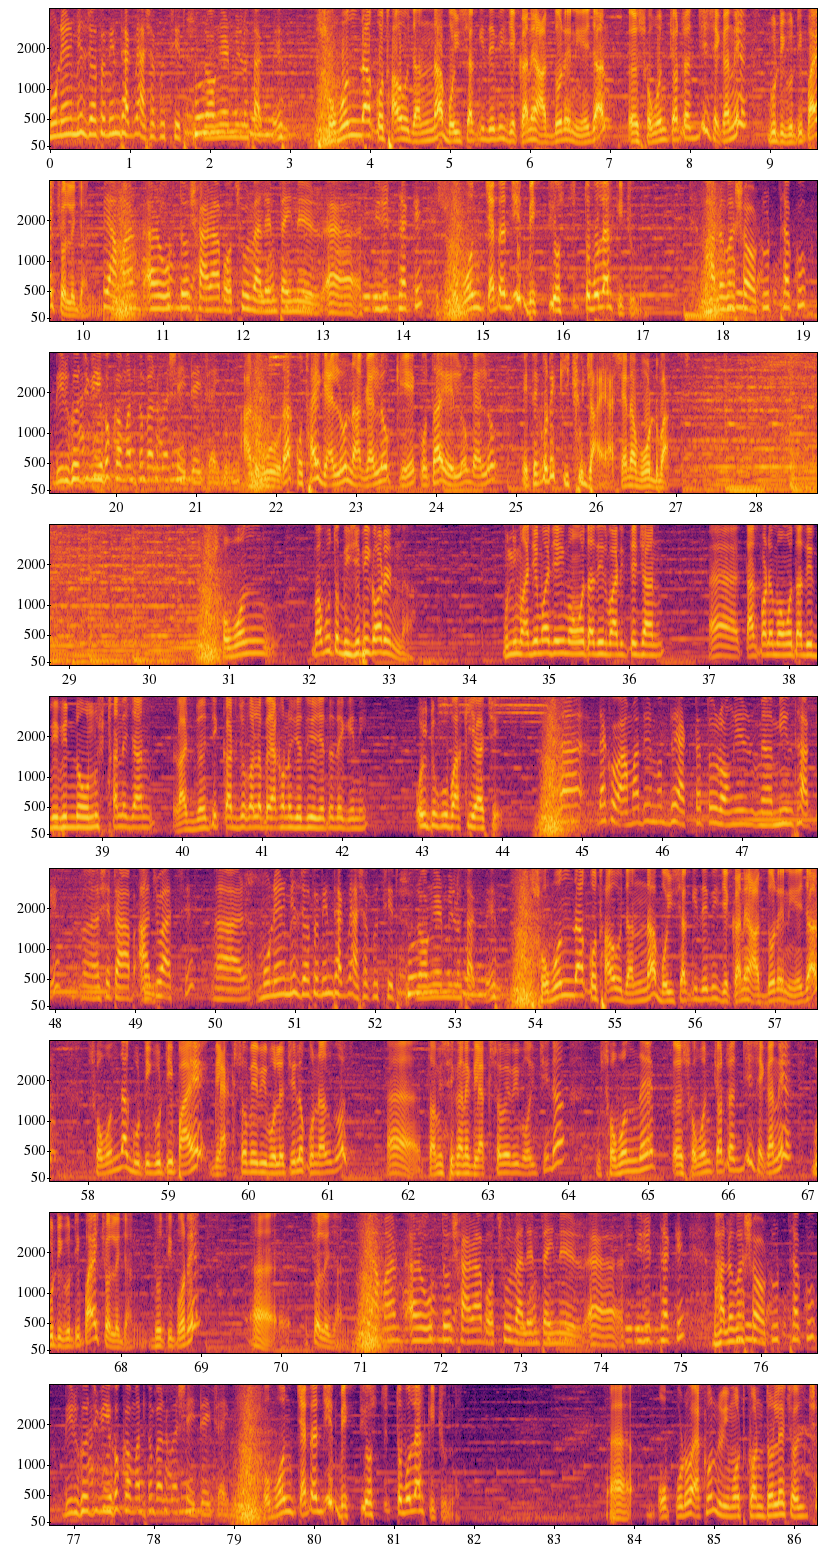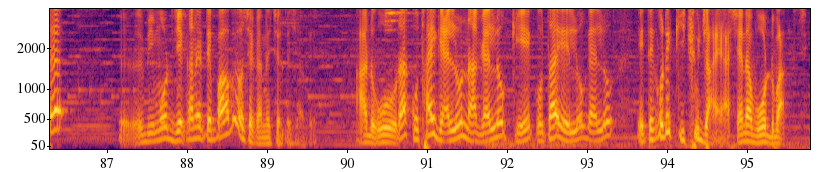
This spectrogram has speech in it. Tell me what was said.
মনের মিল যতদিন থাকবে আশা করছি এটা রঙের মিলও থাকবে। শোভনদা কোথাও যান না বৈশাখী দেবী যেখানে হাত ধরে নিয়ে যান শোভন চ্যাটার্জি সেখানে গুটি গুটি পায়ে চলে যান। আমার আর ওর তো সারা বছর ভ্যালেন্টাইনের স্পিরিট থাকে। শোভন চ্যাটার্জির ব্যক্তি অস্তিত্ব বলে আর কিছু নেই। ভালোবাসা অটুট থাকুক দীর্ঘজীবী হোক আমাদের ভালোবাসা এটাই চাইব। আর ওরা কোথায় গেল না গেল কে কোথায় এলো গেল এতে করে কিছু যায় আসে না ভোট বাক্স শোভন বাবু তো বিজেপি করেন না। উনি মাঝে মাঝেই মমতাদির বাড়িতে যান হ্যাঁ তারপরে মমতাদির বিভিন্ন অনুষ্ঠানে যান রাজনৈতিক কার্যকলাপে এখনও যদিও যেতে দেখিনি ওইটুকু বাকি আছে। দেখো আমাদের মধ্যে একটা তো রঙের মিল থাকে সেটা আজও আছে আর মনের মিল যতদিন থাকবে আশা করছি এটা রঙের মিলও থাকবে। শোভনদা কোথাও যান না বৈশাখী দেবী যেখানে হাত ধরে নিয়ে যান শোভনদা গুটি গুটি পায়ে গ্ল্যাক্সো বেবি বলেছিল কুণাল ঘোষ। হ্যাঁ তো আমি সেখানে গ্ল্যাক্সো বেবি বলছি না। শোভন দেব শোভন চ্যাটার্জি সেখানে গুটি গুটি পায়ে চলে যান ধুতি পরে হ্যাঁ, চলে যান। আমার আর ওর তো সারা বছর ভ্যালেন্টাইনের স্পিরিট থাকে। ভালোবাসা অটুট থাকুক দীর্ঘজীবী হোক আমাদের ভালোবাসা এটাই চাই। শোভন চ্যাটার্জির ব্যক্তি অস্তিত্ব বলে আর কিছু নেই। ও পুরো এখন রিমোট কন্ট্রোলে চলছে। রিমোট যেখানে টেপা হবে, ও সেখানে চলে যাবে। আর ওরা কোথায় গেল, না গেল, কে কোথায় এলো, গেল, এতে করে কিছু যায় আসে না ভোট বাক্সে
